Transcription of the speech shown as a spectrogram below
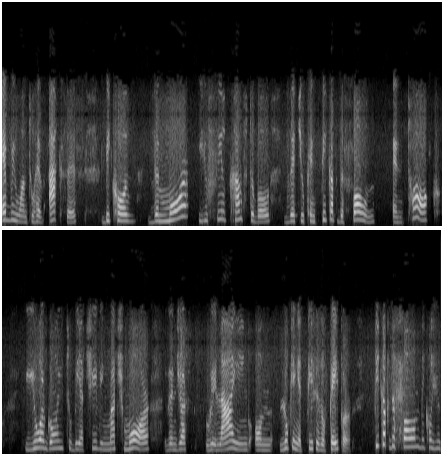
everyone to have access because the more you feel comfortable that you can pick up the phone and talk, you are going to be achieving much more than just relying on looking at pieces of paper. Pick up the phone because you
